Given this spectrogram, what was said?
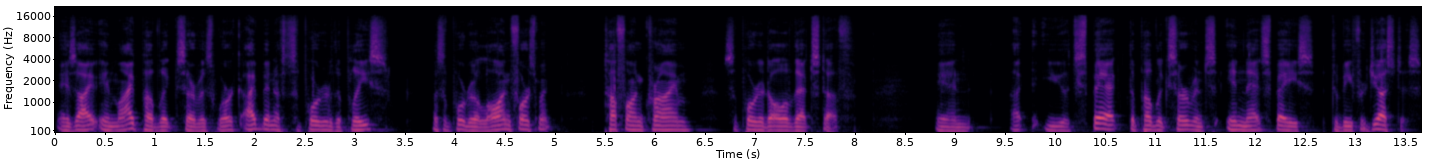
as I in my public service work, I've been a supporter of the police a supporter of law enforcement, tough on crime, supported all of that stuff. And uh, you expect the public servants in that space to be for justice.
